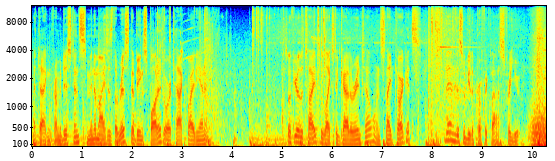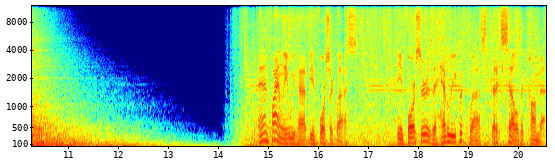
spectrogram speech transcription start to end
Attacking from a distance minimizes the risk of being spotted or attacked by the enemy. So if you're the type who likes to gather intel and snipe targets, then this would be the perfect class for you. And finally, we have the Enforcer class. The Enforcer is a heavily equipped class that excels at combat.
